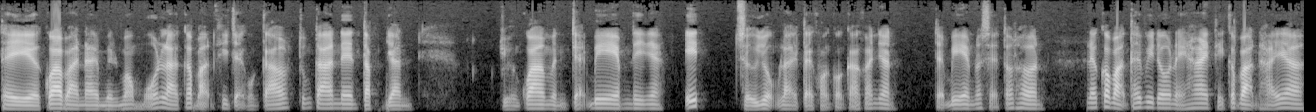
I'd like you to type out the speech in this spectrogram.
Thì ờ, qua bài này mình mong muốn là các bạn khi chạy quảng cáo, chúng ta nên tập dần, chuyển qua mình chạy BM đi nha. Ít sử dụng lại tài khoản quảng cáo cá nhân, chạy BM nó sẽ tốt hơn. Nếu các bạn thấy video này hay thì các bạn hãy ờ,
